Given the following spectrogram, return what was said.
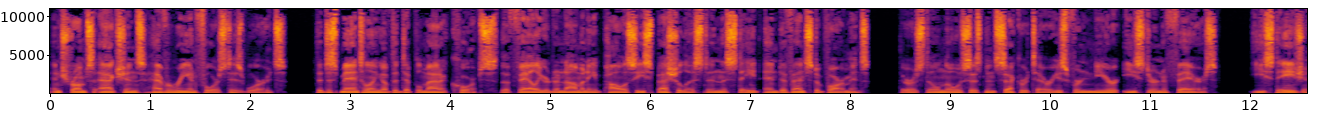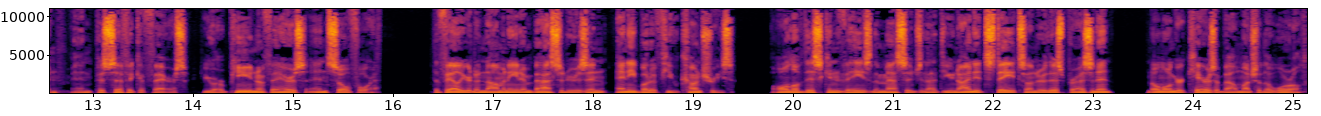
And Trump's actions have reinforced his words. The dismantling of the diplomatic corps, the failure to nominate policy specialists in the State and Defense departments. There are still no assistant secretaries for Near Eastern affairs, East Asian and Pacific affairs, European affairs, and so forth. The failure to nominate ambassadors in any but a few countries. All of this conveys the message that the United States under this president no longer cares about much of the world,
